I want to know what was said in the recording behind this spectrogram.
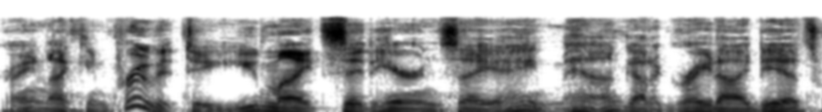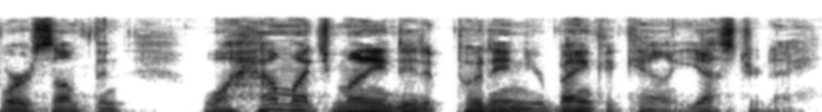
right? And I can prove it to you. You might sit here and say, Hey, man, I've got a great idea. It's worth something. Well, how much money did it put in your bank account yesterday?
